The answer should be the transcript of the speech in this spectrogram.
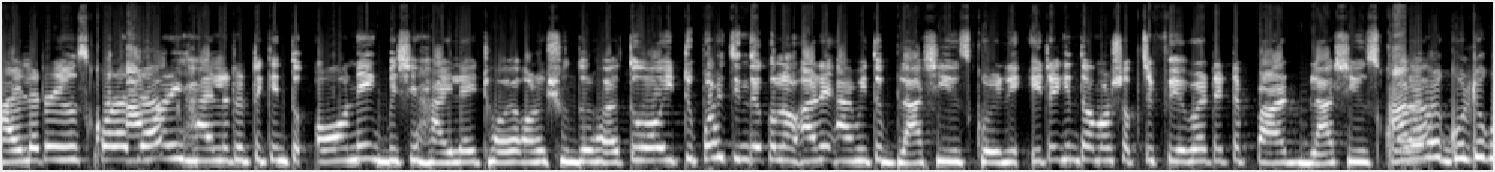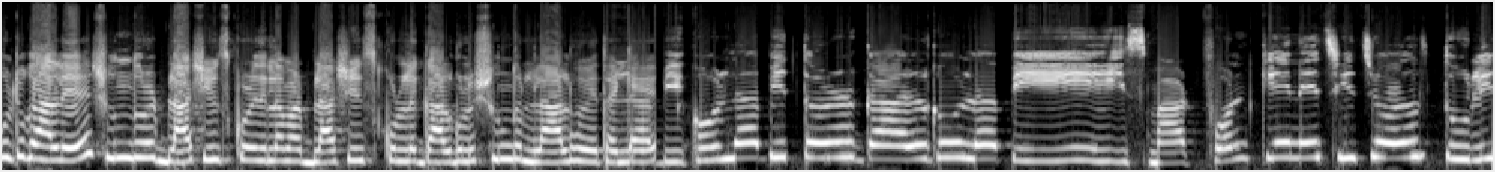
হাইলাইটার ইউজ করা যায় আমার এই হাইলাইটারটা কিন্তু অনেক বেশি হাইলাইট হয় অনেক সুন্দর হয়। তো একটু পরে চিন্তা করলাম আরে আমি তো ব্লাশ ইউজ করিনি এটা কিন্তু আমার সবচেয়ে ফেভারিট একটা পার্ট ব্লাশ ইউজ আমি করা। আবার গুলটু গুলটু গালে সুন্দর ব্লাশ ইউজ করে দিলাম। আর ব্লাশ ইউজ করলে গালগুলো সুন্দর লাল হয়ে থাকে। গোলাপি গোলাপি তোর গাল গোলাপি। স্মার্টফোন কিনেছি চল তুলি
